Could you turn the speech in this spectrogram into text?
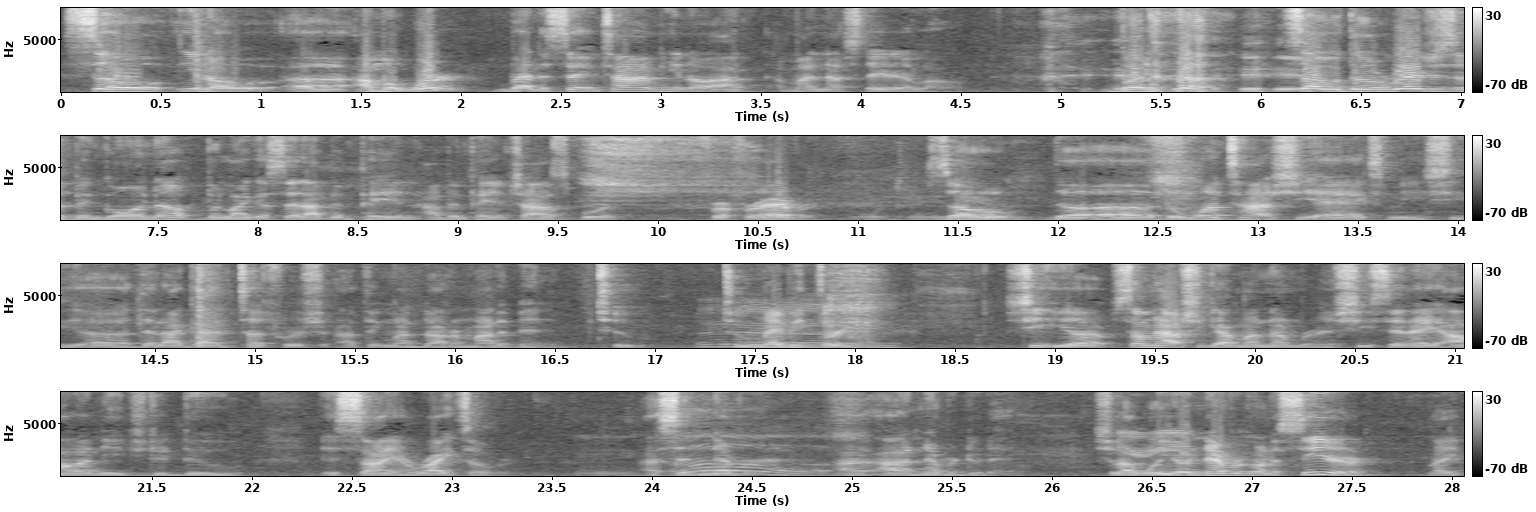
So you know, uh, I'm a work, but at the same time, you know, I, I might not stay there long. But uh, so the arrears have been going up. But like I said, I've been paying I've been paying child support for forever. So the uh, the one time she asked me, she uh, that I got in touch with, I think my daughter might have been two, two maybe three. She uh, somehow she got my number and she said, "Hey, all I need you to do is sign your rights over." I said, "Never. I I never do that." She's like, "Well, you're never gonna see her. Like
